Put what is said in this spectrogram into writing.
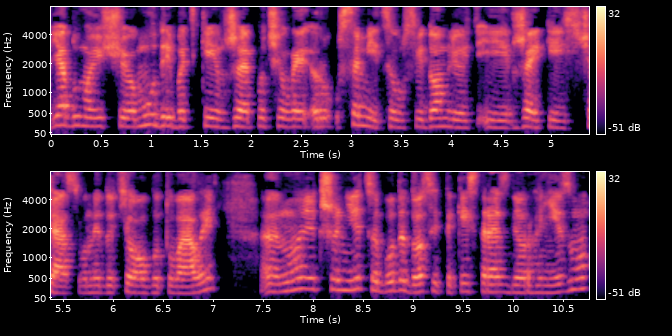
я думаю, що мудрі батьки вже почали самі це усвідомлюють, і вже якийсь час вони до цього готували. Е, Ну, якщо ні, це буде досить такий стрес для організму.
